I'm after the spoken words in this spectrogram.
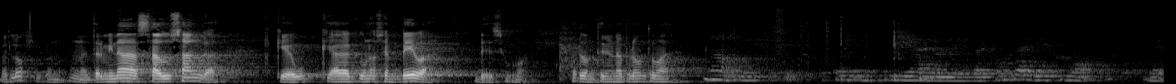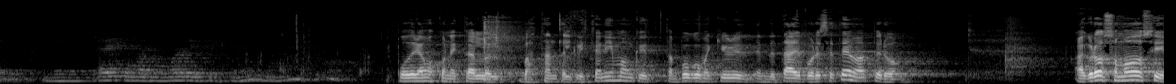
Es lógico, ¿no? Una determinada sadhusanga que, que haga que uno se embeba de ese humor. Perdón, tenía una pregunta más. Podríamos conectarlo bastante al cristianismo, aunque tampoco me quiero ir en detalle por ese tema, pero a grosso modo sí,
